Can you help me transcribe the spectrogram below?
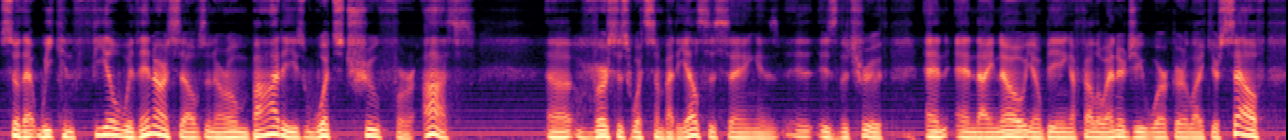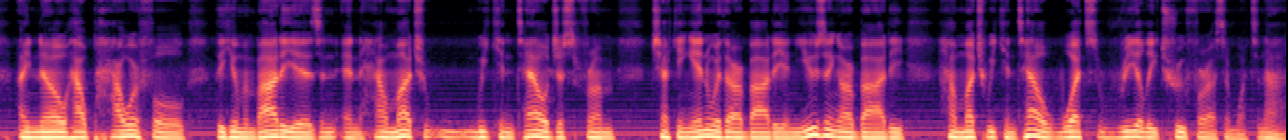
so that we can feel within ourselves in our own bodies what's true for us uh, versus what somebody else is saying is, is, is the truth. And and I know you know being a fellow energy worker like yourself, I know how powerful the human body is and and how much we can tell just from checking in with our body and using our body how much we can tell what's really true for us and what's not.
